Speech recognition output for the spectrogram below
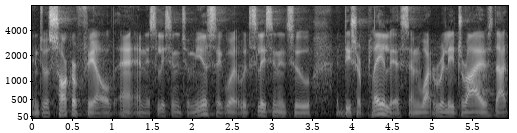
into a soccer field and, and is listening to music, it's listening to Deezer playlists, and what really drives that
